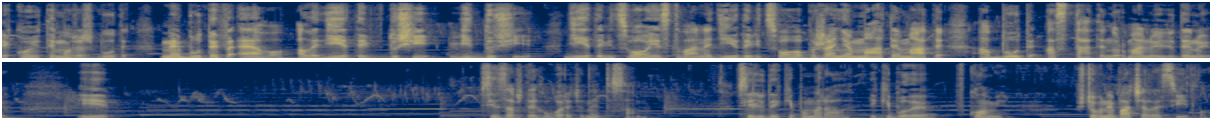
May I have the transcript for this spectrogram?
якою ти можеш бути, не бути в его, але діяти в душі, від душі, діяти від свого єства, не діяти від свого бажання мати, мати, а бути, а стати нормальною людиною. І всі завжди говорять одне й те саме. Всі люди, які помирали, які були в комі, що вони бачили світло.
